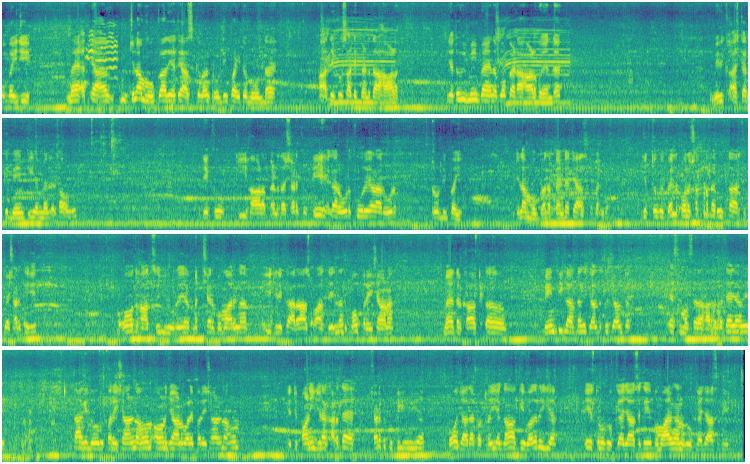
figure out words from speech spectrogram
ਦੇਖੋ ਬਾਈ ਜੀ, ਮੈਂ ਇਤਿਹਾਸ, ਜ਼ਿਲ੍ਹਾ ਮੋਗਾ ਦੇ ਇਤਿਹਾਸਕ ਮੈਂ ਟਰੋਲੀ ਭਾਈ ਤੋਂ ਬੋਲਦਾ ਹਾਂ। ਆਹ ਦੇਖੋ ਸਾਡੇ ਪਿੰਡ ਦਾ ਹਾਲ। ਜਦੋਂ ਵੀ ਮੀਂਹ ਪੈਂਦਾ ਬਹੁਤ ਭੈੜਾ ਹਾਲ ਹੋ ਜਾਂਦਾ। ਮੇਰੀ ਖਾਸ ਕਰਕੇ ਬੇਨਤੀ ਹੈ ਐਮਐਲਏ ਸਾਹਿਬ ਨੂੰ। ਦੇਖੋ ਕੀ ਹਾਲ ਆ ਪਿੰਡ ਦਾ ਸੜਕ। ਇਹ ਹੈਗਾ ਰੋਡ, ਕੋਰੇ ਵਾਲਾ ਰੋਡ, ਟਰੋਲੀ ਭਾਈ। ਜ਼ਿਲ੍ਹਾ ਮੋਗਾ ਦਾ ਪਿੰਡ, ਇਤਿਹਾਸਕ ਪਿੰਡ। ਜਿੱਥੋਂ ਕਿ ਬਿਲਕੁਲ ਛੱਪੜ ਦਾ ਰੂਪ ਧਾਰ ਚੁੱਕਿਆ ਸੜਕ ਇਹ। ਬਹੁਤ ਹਾਦਸੇ ਵੀ ਹੋ ਰਹੇ ਆ, ਮੱਛਰ, ਬਿਮਾਰੀਆਂ, ਇਹ ਜਿਹੜੇ ਘਰ ਆਸ-ਪਾਸ ਦੇ ਇਹਨਾਂ 'ਤੇ ਬਹੁਤ ਪਰੇਸ਼ਾਨ ਆ। ਮੈਂ ਦਰਖਾਸਤ ਬੇਨਤੀ ਕਰਦਾ ਕਿ ਜਲਦ ਤੋਂ ਜਲਦ ਇਸ ਸਮੱਸਿਆ ਦਾ ਹੱਲ ਕੱਢਿਆ ਜਾਵੇ ਤਾਂ ਕਿ ਲੋਕ ਪਰੇਸ਼ਾਨ ਨਾ ਹੋਣ, ਆਉਣ ਜਾਣ ਵਾਲੇ ਪਰੇਸ਼ਾਨ ਨਾ ਹੋਣ। ਇੱਥੇ ਪਾਣੀ ਜਿਹੜਾ ਖੜਦਾ ਹੈ, ਸੜਕ ਟੁੱਟੀ ਹੋਈ ਆ, ਬਹੁਤ ਜ਼ਿਆਦਾ ਟੁੱਟ ਰਹੀ ਹੈ ਗਾਂ ਅੱਗੇ ਵਧ ਰਹੀ ਆ। ਇਸ ਤੋਂ ਰੋਕਿਆ ਜਾ ਸਕੇ ਬਿਮਾਰੀਆਂ ਨੂੰ ਰੋਕਿਆ ਜਾ ਸਕੇ।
